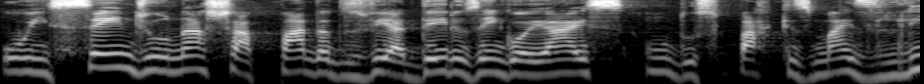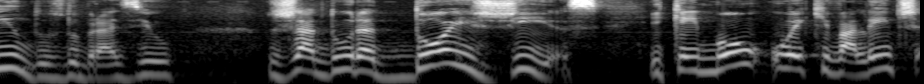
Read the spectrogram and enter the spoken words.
O incêndio na Chapada dos Veadeiros, em Goiás, um dos parques mais lindos do Brasil, já dura dois dias e queimou o equivalente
